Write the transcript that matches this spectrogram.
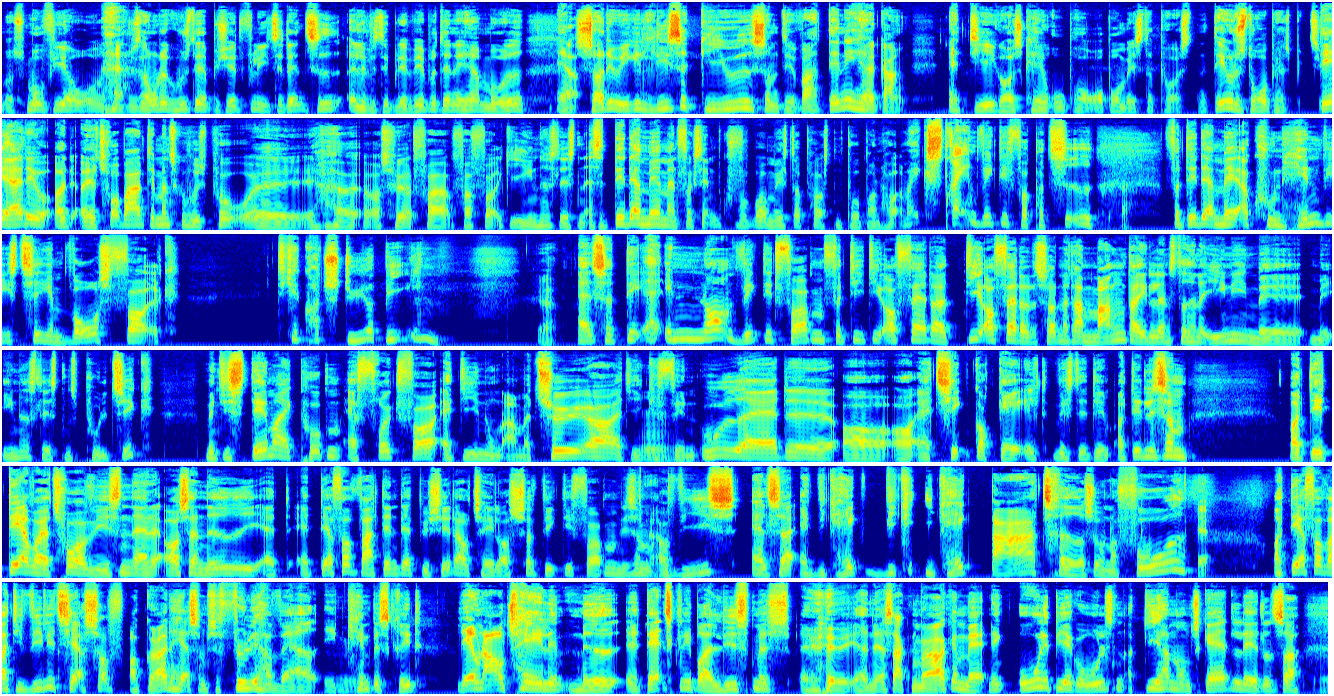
om små fire år, hvis der er nogen, der kan huske det her budgetforlig til den tid, eller hvis det bliver ved på denne her måde, ja. så er det jo ikke lige så givet, som det var denne her gang, at de ikke også kan erobre overborgmesterposten. Det er jo det store perspektiv. Det er det jo, og, og jeg tror bare, at det man skal huske på, øh, jeg har også hørt fra, fra folk i enhedslisten, altså det der med, at man for eksempel kunne få borgmesterposten på Bornholm, er ekstremt vigtigt for partiet, ja. for det der med at kunne henvise til, at vores folk, de kan godt styre bilen. Ja. Altså, det er enormt vigtigt for dem, fordi de opfatter, de opfatter det sådan, at der er mange, der et eller andet sted er enige med, med enhedslistens politik, men de stemmer ikke på dem af frygt for, at de er nogle amatører, at de ikke mm. kan finde ud af det, og, og at ting går galt, hvis det er dem. Og det er ligesom, og det er der, hvor jeg tror, at vi sådan er, også er nede i, at, at derfor var den der budgetaftale også så vigtig for dem, ligesom ja. at vise, altså, at vi kan ikke, vi kan, I kan ikke bare træde os under fod, Ja. og derfor var de villige til at, så, at gøre det her, som selvfølgelig har været et mm. kæmpe skridt. Lave en aftale med øh, dansk liberalismes, øh, jeg havde nær sagt mørke mand, ikke? Ole Birk Olsen, og give ham nogle skattelettelser. Mm.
